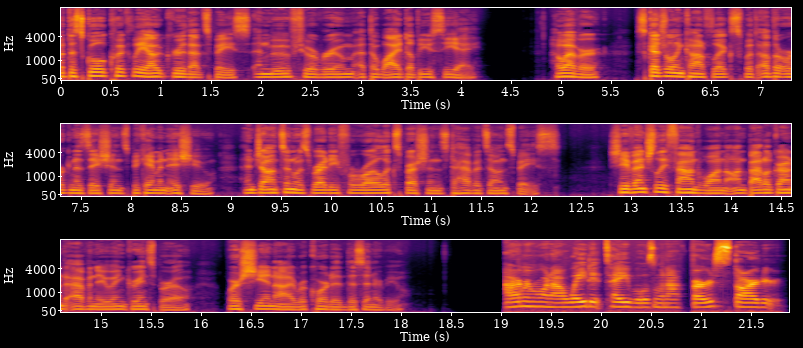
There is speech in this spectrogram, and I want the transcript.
But the school quickly outgrew that space and moved to a room at the YWCA. However, scheduling conflicts with other organizations became an issue, and Johnson was ready for Royal Expressions to have its own space. She eventually found one on Battleground Avenue in Greensboro, where she and I recorded this interview. I remember when I waited tables when I first started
